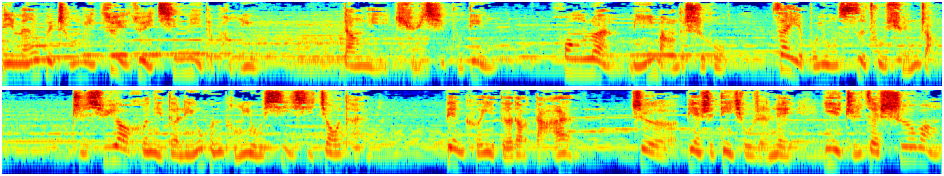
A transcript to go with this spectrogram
你们会成为最最亲密的朋友。当你举棋不定、慌乱迷茫的时候，再也不用四处寻找，只需要和你的灵魂朋友细细交谈，便可以得到答案。这便是地球人类一直在奢望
